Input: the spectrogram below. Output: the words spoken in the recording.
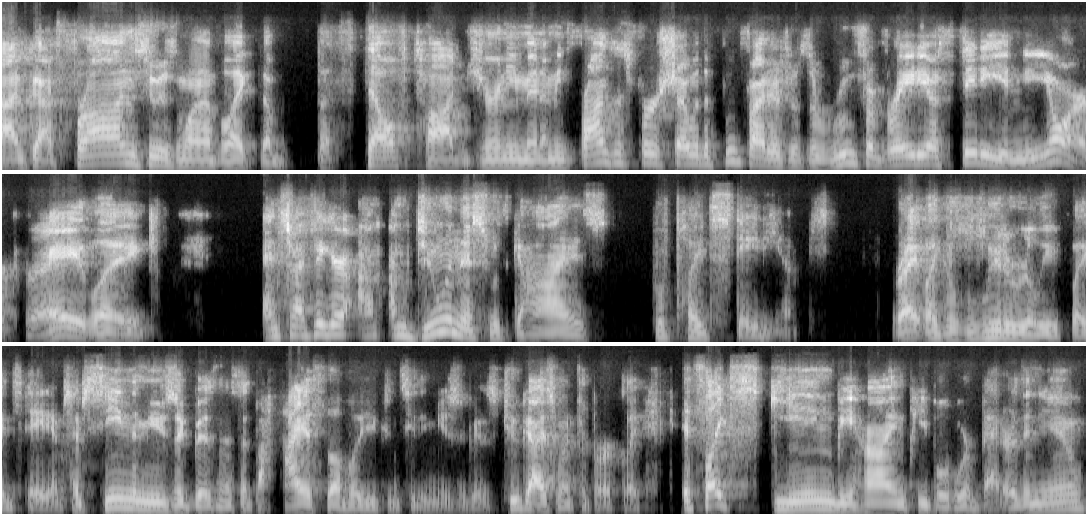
I've got Franz, who is one of like the the self-taught journeyman. I mean, Franz's first show with the Foo Fighters was the roof of Radio City in New York, right? Like, and so I figure I'm, I'm doing this with guys who've played stadiums, right? Like literally played stadiums, have seen the music business at the highest level you can see the music business. Two guys went to Berklee. It's like skiing behind people who are better than you,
